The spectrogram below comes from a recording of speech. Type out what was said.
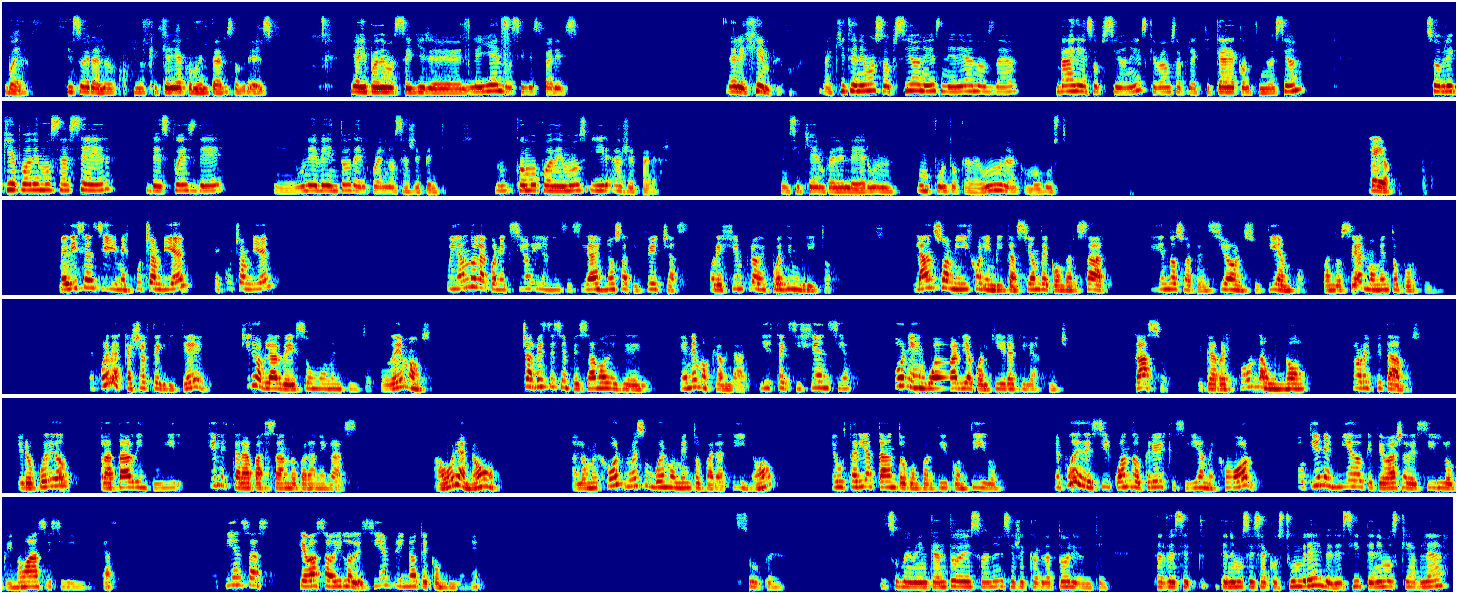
Bueno, eso era lo, que quería comentar sobre eso. Y ahí podemos seguir eh, leyendo si les parece. El ejemplo. Aquí tenemos opciones. Nerea nos da varias opciones que vamos a practicar a continuación sobre qué podemos hacer después de eh, un evento del cual nos arrepentimos. ¿Cómo podemos ir a reparar? Y si quieren pueden leer un, un punto cada una, como guste. Leo. ¿Me dicen si me escuchan bien? ¿Me escuchan bien? Cuidando la conexión y las necesidades no satisfechas, por ejemplo, después de un grito. Lanzo a mi hijo la invitación de conversar, pidiendo su atención, su tiempo, cuando sea el momento oportuno. ¿Recuerdas que ayer te grité? Quiero hablar de eso un momentito. ¿Podemos? Muchas veces empezamos desde el tenemos que hablar y esta exigencia pone en guardia a cualquiera que la escuche. En caso de que responda un no, lo respetamos, pero puedo tratar de intuir qué le estará pasando para negarse. Ahora no. A lo mejor no es un buen momento para ti, ¿no? Me gustaría tanto compartir contigo. ¿Me puedes decir cuándo crees que sería mejor? ¿O tienes miedo que te vaya a decir lo que no haces y deberías? ¿O piensas que vas a oírlo de siempre y no te conviene? Súper. Súper, me encantó eso, ¿no? ese recordatorio de que tal vez eh, tenemos esa costumbre de decir tenemos que hablar.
